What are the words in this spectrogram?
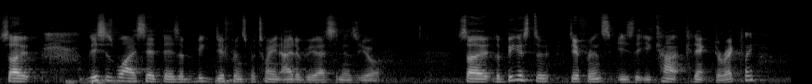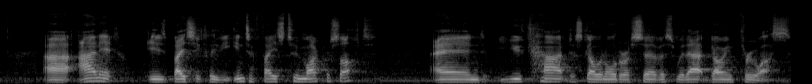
So this is why I said there's a big difference between AWS and Azure. So the biggest difference is that you can't connect directly. Uh, AARNet is basically the interface to Microsoft, and you can't just go and order a service without going through us.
